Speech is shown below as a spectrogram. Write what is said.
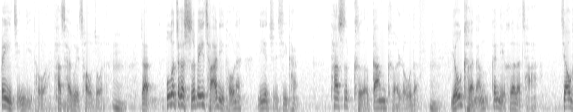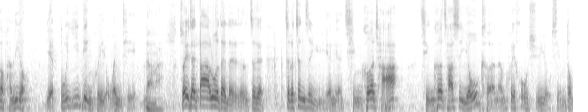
背景里头啊，他才会操作的。嗯，这不过这个十杯茶里头呢，你也仔细看，它是可刚可柔的。嗯，有可能跟你喝了茶，交个朋友也不一定会有问题，知道吧？所以在大陆的的这个这个政治语言里，请喝茶，请喝茶是有可能会后续有行动，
